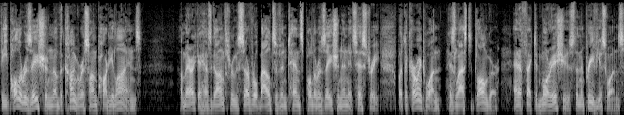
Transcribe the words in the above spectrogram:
the polarization of the Congress on party lines. America has gone through several bouts of intense polarization in its history, but the current one has lasted longer and affected more issues than the previous ones.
